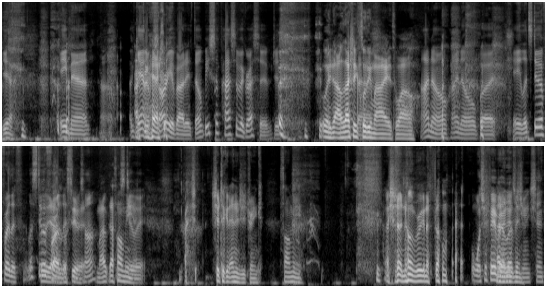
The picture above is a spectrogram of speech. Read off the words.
Yeah. hey, man. Uh, again, I'm I actually- sorry about it. Don't be so passive aggressive. Just Wait, no, I was actually closing my eyes. Wow. I know, I know, but hey, let's do it for the let's do Oh, it yeah, for our let's do listeners, it. huh? My- that's all let's me. do it. I sh- should take an energy drink. It's all me. I should have known we were gonna film. That. What's your favorite energy 11. drink, Shin?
